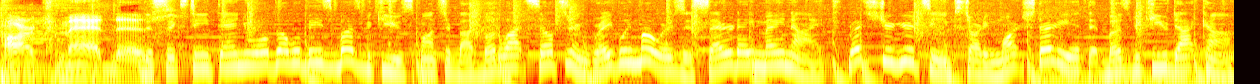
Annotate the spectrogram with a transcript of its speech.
March Madness. The 16th annual Double B's Buzzbecue, sponsored by Bud Light Seltzer and Gravely Mowers, is Saturday, May 9th. Register your team starting March 30th at buzzbecue.com.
